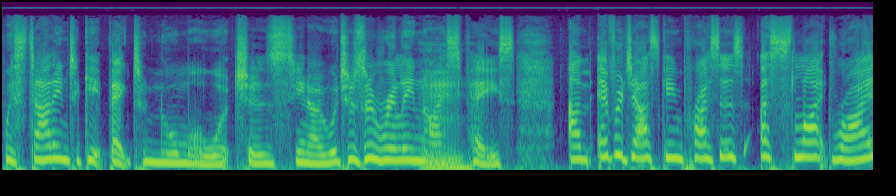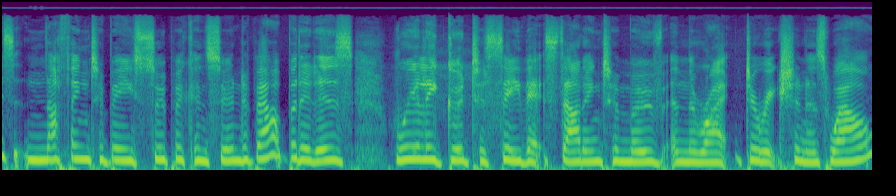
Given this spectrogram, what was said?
we're starting to get back to normal, which is you know which is a really nice piece. Um, average asking prices a slight rise, nothing to be super concerned about, but it is really good to see that starting to move in the right direction as well.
